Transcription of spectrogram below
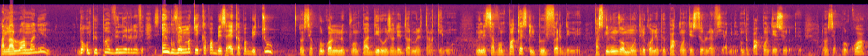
par la loi malienne. Donc, on ne peut pas venir... Un gouvernement qui est capable de ça est capable de tout. Donc c'est pourquoi nous ne pouvons pas dire aux gens de dormir tranquillement. Nous ne savons pas qu'est-ce qu'ils peuvent faire demain. Parce qu'ils nous ont montré qu'on ne peut pas compter sur leur fiabilité. On ne peut pas compter sur eux. Donc c'est pourquoi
